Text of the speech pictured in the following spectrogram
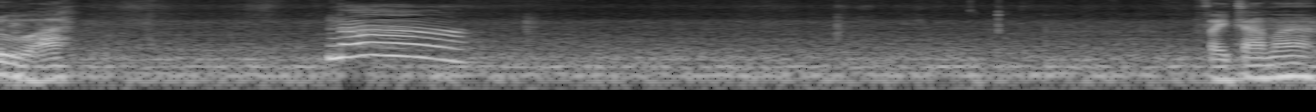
ลัวน่าไฟจ้ามาก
